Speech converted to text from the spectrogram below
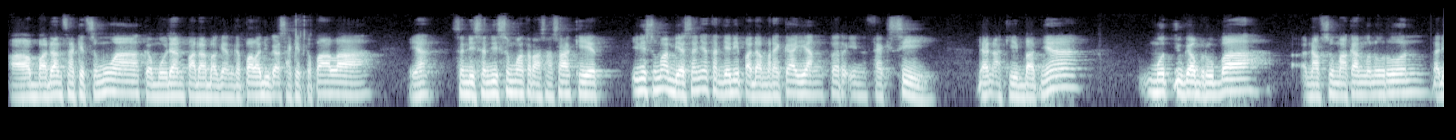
uh, badan sakit semua, kemudian pada bagian kepala juga sakit kepala, ya, sendi-sendi semua terasa sakit. Ini semua biasanya terjadi pada mereka yang terinfeksi. Dan akibatnya mood juga berubah, nafsu makan menurun, tadi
